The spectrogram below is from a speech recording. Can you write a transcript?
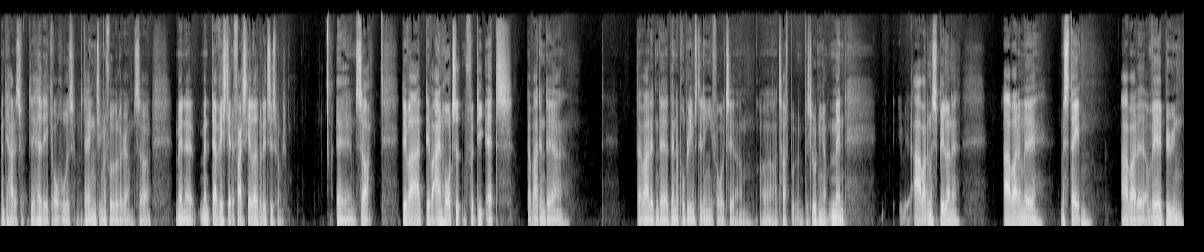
men det, har det, det havde det ikke overhovedet. Det har ingenting med fodbold at gøre. Så, men, øh, men der vidste jeg det faktisk allerede på det tidspunkt. Øh, så det var, det var en hård tid, fordi at der var den der, der var den der, den der problemstilling i forhold til at, at, at træffe beslutninger. Men arbejde med spillerne, arbejde med, med staben, arbejde og være i byen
